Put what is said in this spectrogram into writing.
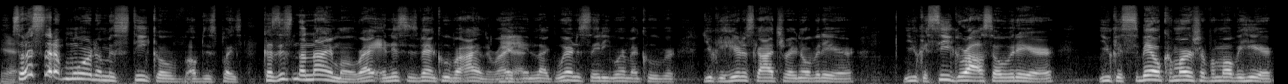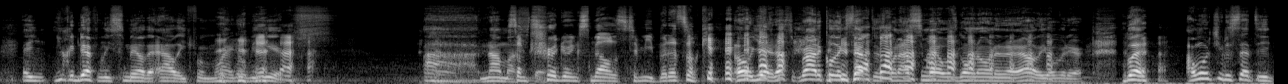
Yeah. So let's set up more of the mystique of, of this place, because this is Nanaimo, right? And this is Vancouver Island, right? Yeah. And like we're in the city, we're in Vancouver. You can hear the SkyTrain over there. You can see grouse over there. You can smell commercial from over here, and you can definitely smell the alley from right over here. ah, namaste. Some triggering smells to me, but that's okay. Oh yeah, that's radical acceptance when I smell what's going on in that alley over there. But I want you to set the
